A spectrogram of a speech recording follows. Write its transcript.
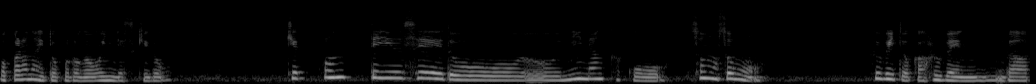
わからないところが多いんですけど結婚っていう制度になんかこうそもそも不備とか不便が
